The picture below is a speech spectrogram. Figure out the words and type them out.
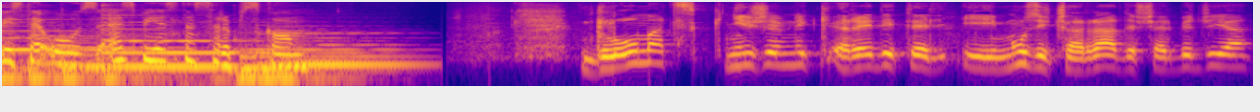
Vi ste uz SBS na Srpskom. Glumac, književnik, reditelj i muzičar Rade Šerbeđija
